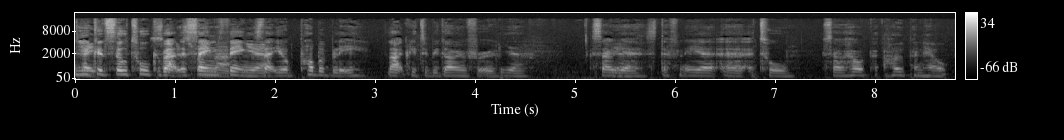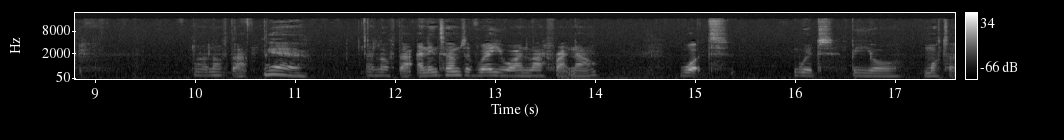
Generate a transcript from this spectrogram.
you could still talk about the same that, things yeah. that you're probably likely to be going through. yeah. So Yeah. yeah, it's definitely a, a, a tool. So help, hope, and help. I love that. Yeah. I love that. And in terms of where you are in life right now, what would be your motto?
